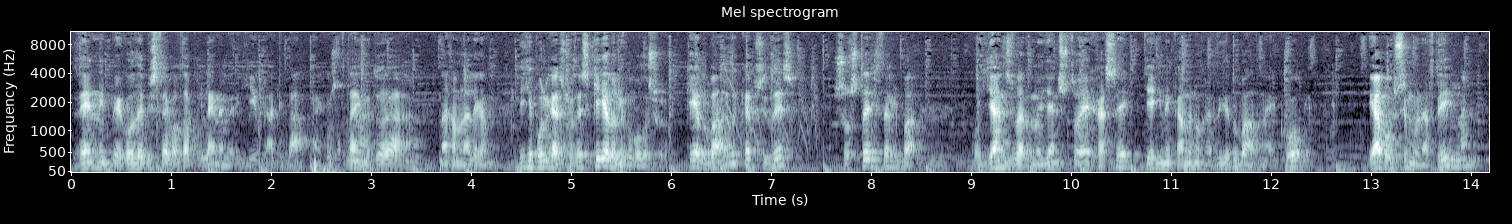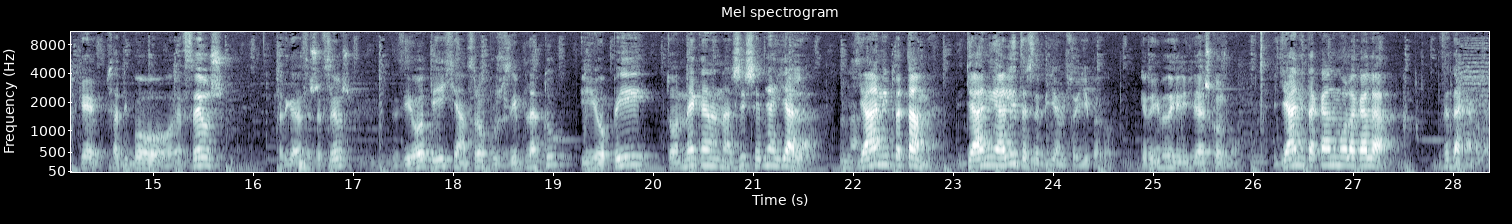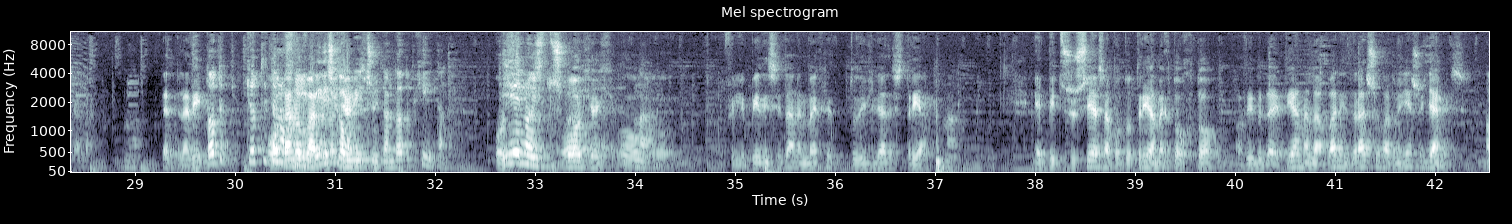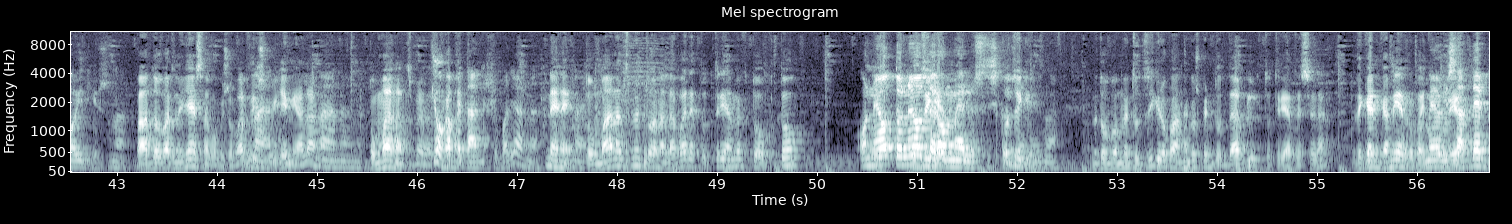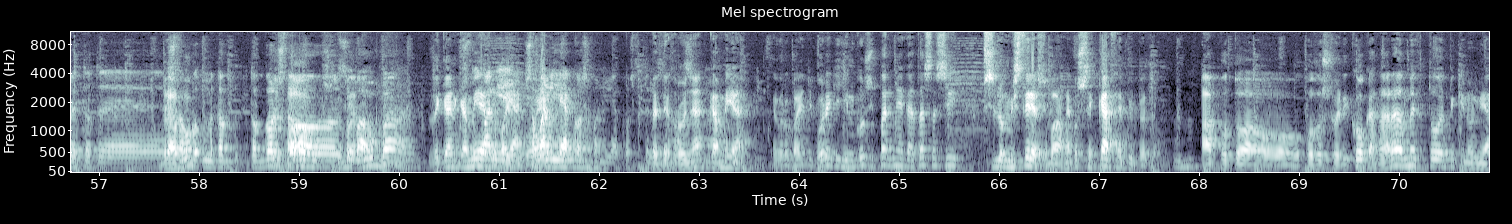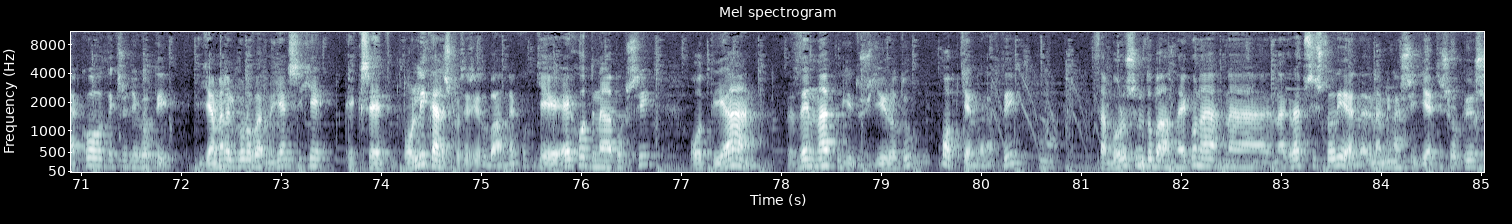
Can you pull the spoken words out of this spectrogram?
Δεν, εγώ δεν πιστεύω αυτά που λένε μερικοί αντιπαναθηναϊκός. Αυτά είναι τώρα να είχαμε να λέγαμε. Είχε πολύ καλές προθέσεις και για τον ελληνικό ποδόσφαιρο. Και για τον Παναθηναϊκό και κάποιες ιδέες σωστές κτλ. Ο Γιάννης Βαρδινογιάννης το έχασε και έγινε καμένο χαρτί για τον Παναθηναϊκό. Η άποψή μου είναι αυτή Ναι. και θα την πω ευθέως. Θα την καταθέσω ευθέως. Διότι είχε ανθρώπους δίπλα του οι οποίοι τον έκαναν να ζει σε μια γυάλα. Ναι. Γιάννη, πετάμε. Γιάννη, οι αλήτες δεν πηγαίνουν στο γήπεδο. Και το γήπεδο έχει 2.000 κόσμο. Γιάννη, τα κάνουμε όλα καλά. Δεν τα έκανε όλα καλά. Ε, δηλαδή, τότε ποιο ήταν ο όταν Φιλιππίδης και ο Βαρδινογιάννης- Μίτσου ήταν, τότε ποιοι ήταν; Όχι. Ή εννοείς τους Όχι, όχι. Ο, Να. ο, ο Φιλιππίδης ήταν μέχρι το 2003. Να. Επί της ουσίας από το 3 μέχρι το 8, αυτή την πενταετία, αναλαμβάνει δράση ο Βαρνογιάννης ο Γιάννης. Ο ίδιος. Ναι. Πάντα ο Βαρνογιάννης θα πω πίσω, ο Βαρδί, Ναι, η οικογένεια, αλλά ναι, ναι, ναι. το management. ας Και ο πούμε, καπετάνιο πιο παλιάς, ναι. Ναι, ναι, το management το αναλαμβάνει από το 3 μέχρι το 8. Ο νεό, το ο νεότερο Τζίγκερ. μέλος της Ο οικογένειας. Τζίγκερ. Ναι. Με το, με το Τζίγκερο ο Παναθηναϊκός παίρνει τον double, το 3-4. Δεν κάνει καμία ευρωπαϊκή Με πορεία. Ολισαντέμπε τότε. Μπράβο. στο- με τον, τον γκολ Μπράβο, στο, στον στο Μπαμπά. Μπάουκ, ναι. Δεν κάνει καμία ευρωπαϊκή Στο πορεία. Πανηλιακό, στο Πανηλιακό. στο Πέντε τελευταίο χρόνια, μας, ναι. καμία ευρωπαϊκή πορεία και γενικώς υπάρχει μια κατάσταση ψηλομυστήρια στον Παναθηναϊκό σε κάθε επίπεδο. Από το ποδοσφαιρικό καθαρά μέχρι το επικοινωνιακό, δεν ξέρω και εγώ τι. Για μένα λοιπόν ο Βαρνογιάννης είχε εξαιρετ... πολύ καλές προθέσεις για τον Παναθηναϊκό και έχω την άποψη ότι αν δεν άκουγε τους γύρω του, όποια ήταν αυτή, Ναι. Θα μπορούσε με τον Παναθηναϊκό να, να, να γράψει ιστορία. Δηλαδή να μείνει ω ηγέτης ο οποίος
